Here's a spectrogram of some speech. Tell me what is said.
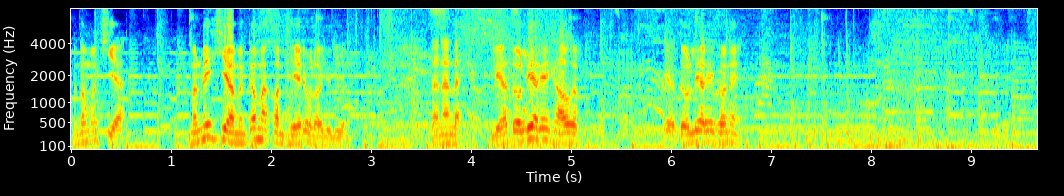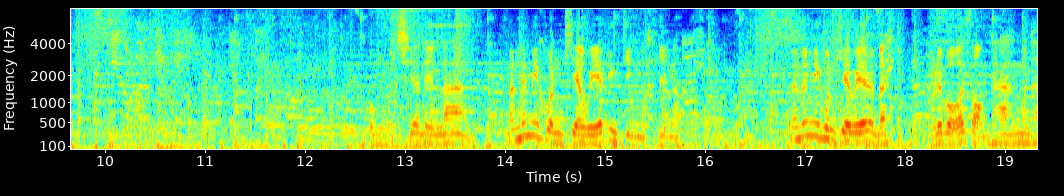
มันต้องมาเคลียร์มันไม่เคลียร์มันก็มาคอนเทสกับเราอยู่ดี แต่นั่นแหละเหลือตัวเลือกให้เขาครับเหลือตัวเลือกให้เขาเนี่ย โอ้โหเชื่อเลนล่าง มันไม่มีคนเคลียร์เวฟจริงๆของทีมเรามันไม่มีคนเคลียร์เวฟเห็นปะผมเลยบอกว่าสองทางมันท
